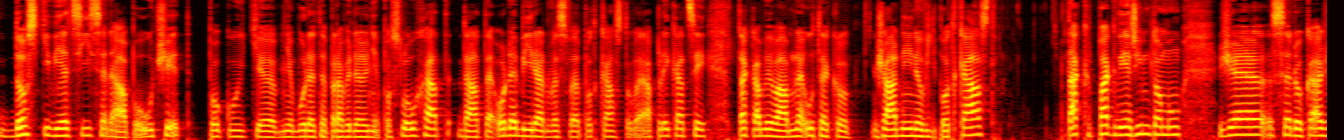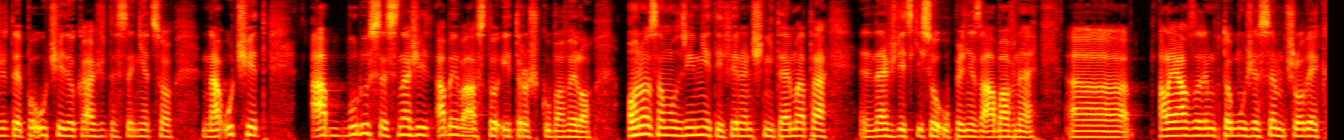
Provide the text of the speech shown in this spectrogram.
dosti věcí se dá poučit, pokud eh, mě budete pravidelně poslouchat, dáte odebírat ve své podcastové aplikaci, tak aby vám neutekl žádný nový podcast, tak pak věřím tomu, že se dokážete poučit, dokážete se něco naučit a budu se snažit, aby vás to i trošku bavilo. Ono samozřejmě ty finanční témata ne vždycky jsou úplně zábavné. Uh, ale já vzhledem k tomu, že jsem člověk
